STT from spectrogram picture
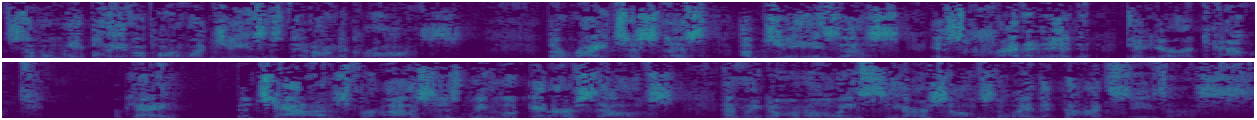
So when we believe upon what Jesus did on the cross, the righteousness of Jesus is credited to your account. Okay? The challenge for us is we look at ourselves and we don't always see ourselves the way that God sees us.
